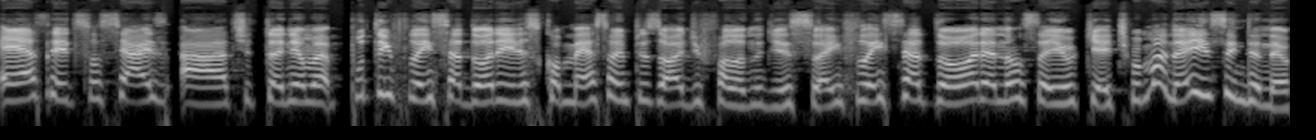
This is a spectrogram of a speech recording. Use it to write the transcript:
é as redes sociais, a Titânia é uma puta influenciadora e eles começam o episódio falando disso, é influenciadora, não sei o que, tipo, mano, é isso, entendeu?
